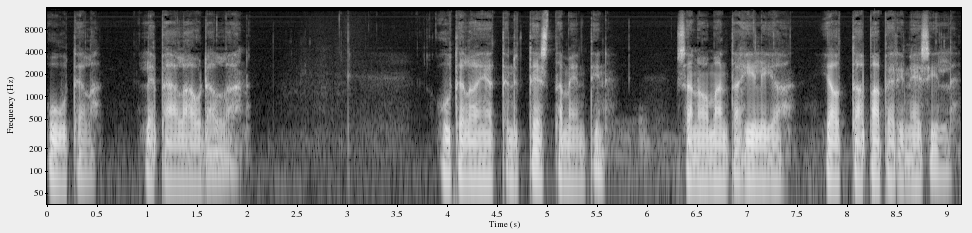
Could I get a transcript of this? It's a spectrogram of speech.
Uutela, lepää laudallaan. Uutela on jättänyt testamentin, sanoo Manta hiljaa ja ottaa paperin esille.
